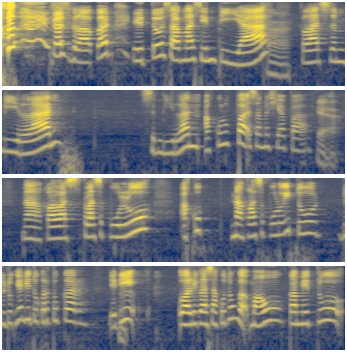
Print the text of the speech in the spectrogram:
kelas 8 itu sama Cynthia. Ah. kelas 9 9 aku lupa sama siapa. Ya. nah kelas kelas 10 aku nah kelas 10 itu duduknya ditukar-tukar. Jadi wali kelas aku tuh nggak mau kami tuh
